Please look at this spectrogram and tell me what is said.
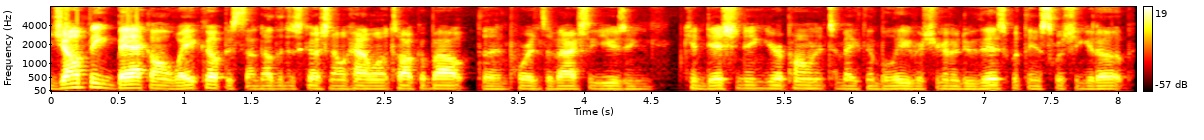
jumping back on wake up is another discussion I kind of want to talk about the importance of actually using conditioning your opponent to make them believe that you're going to do this, but then switching it up.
